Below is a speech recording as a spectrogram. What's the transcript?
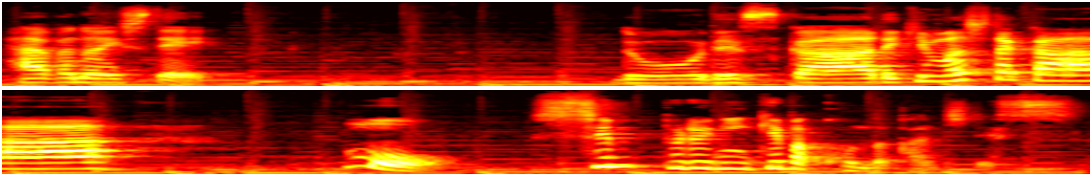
Have a nice day. どうですかできましたかもう、シンプルにいけばこんな感じです。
